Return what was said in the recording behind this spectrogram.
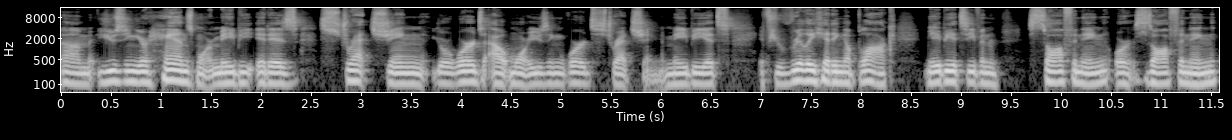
um, using your hands more. Maybe it is stretching your words out more, using word stretching. Maybe it's, if you're really hitting a block, maybe it's even softening or softening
